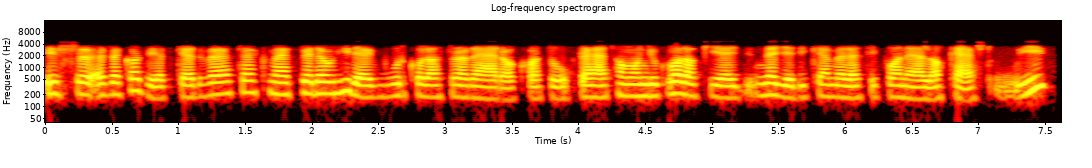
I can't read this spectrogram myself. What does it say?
és ezek azért kedveltek, mert például hideg burkolatra rárakhatók. Tehát ha mondjuk valaki egy negyedik emeleti panellakást újít,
